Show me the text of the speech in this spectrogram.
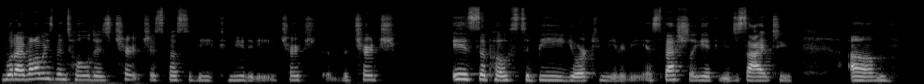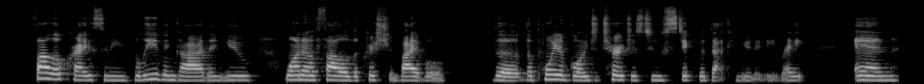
what I've always been told is church is supposed to be community. Church, the church is supposed to be your community, especially if you decide to um, follow Christ and you believe in God and you want to follow the Christian Bible. The the point of going to church is to stick with that community, right? And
